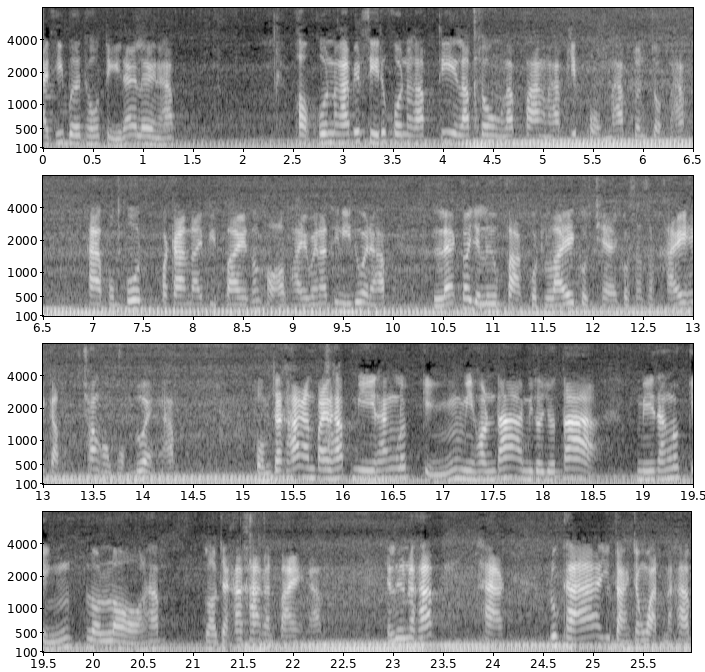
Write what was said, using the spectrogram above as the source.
น์ที่เบอร์โทรตีได้เลยนะครับ ขอบคุณนะครับ FC ทุกคนนะครับที่รับชมรับฟังนะครับคลิปผมนะครับจนจบนะครับ หากผมพูดประการใดผิดไปต้องขออภัยไว้ณที่นี้ด้วยนะครับ และก็อย่าลืมฝากกดไลค์กดแชร์กด Subscribe ให้กับช่องของผมด้วยนะครับ ผมจะค้ากันไปนะครับ มีทั้งรถเก๋งมี Honda มี Toyota มีทั้งรถเก๋งหล่อๆนะครับ เราจะค้าๆกันไปนะครับ อย่าลืมนะครับ หากลูกค้าอยู่ต่างจังหวัดนะครับ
